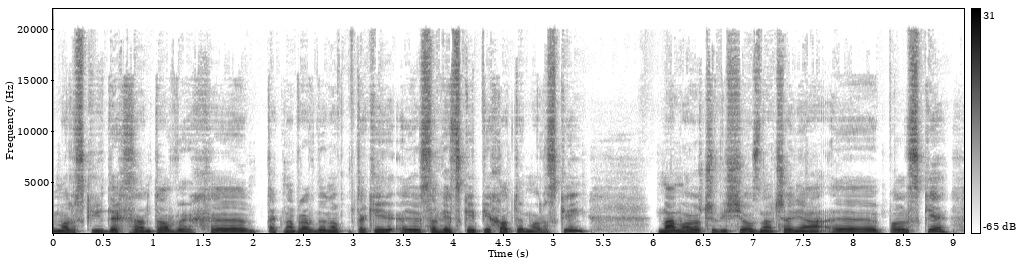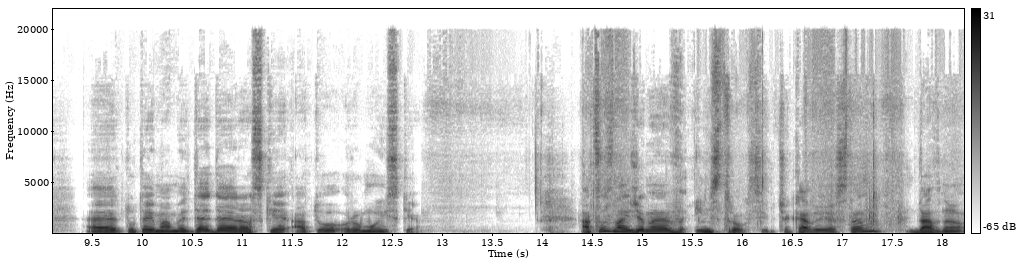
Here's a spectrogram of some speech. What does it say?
morskich desantowych, e, tak naprawdę no, takiej e, sowieckiej piechoty morskiej. Mamy oczywiście oznaczenia polskie, tutaj mamy DDR-owskie, a tu rumuńskie. A co znajdziemy w instrukcji? Ciekawy jestem. Dawno,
